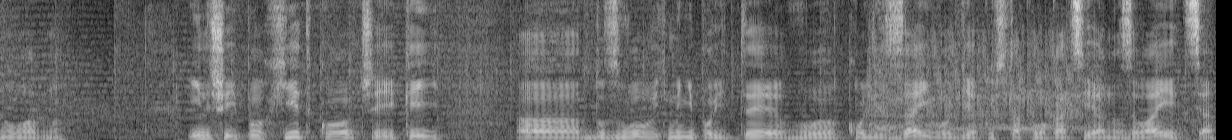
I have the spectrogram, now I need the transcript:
ну ладно. Інший прохід, коротше, який а, дозволить мені пройти в колізей, вроді якось так локація називається.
